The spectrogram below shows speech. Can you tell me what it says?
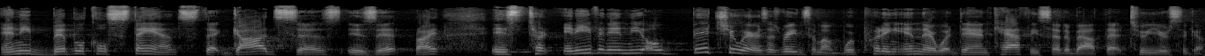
Any biblical stance that God says is it, right? Is turn, and even in the obituaries, I was reading some of them, we're putting in there what Dan Cathy said about that two years ago.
